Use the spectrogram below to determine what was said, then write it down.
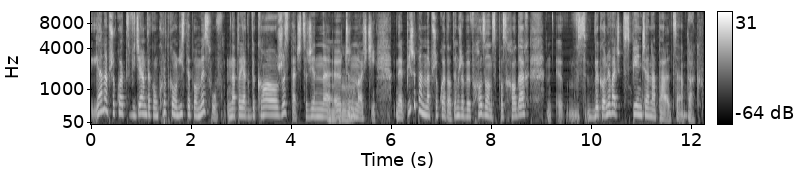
Ja na przykład widziałam taką krótką listę pomysłów na to, jak wykorzystać codzienne e, mhm. czynności. Pisze pan na przykład o tym, żeby wchodząc po schodach wykonywać wspięcia na palce. Tak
